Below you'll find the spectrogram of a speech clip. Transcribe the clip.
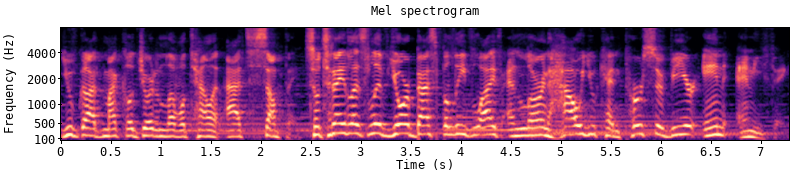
You've got Michael Jordan level talent at something. So today, let's live your best believe life and learn how you can persevere in anything.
